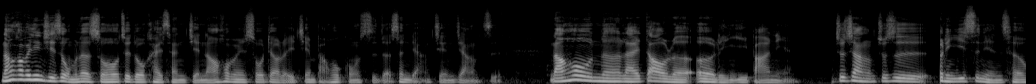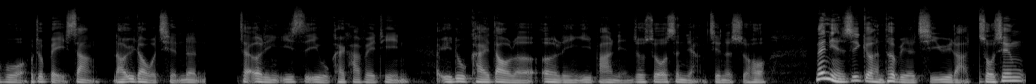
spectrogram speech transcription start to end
然后咖啡厅其实我们那时候最多开三间，然后后面收掉了一间百货公司的，剩两间这样子。然后呢，来到了二零一八年，就这样，就是二零一四年车祸，我就北上，然后遇到我前任，在二零一四一五开咖啡厅，一路开到了二零一八年，就最后剩两间的时候，那年是一个很特别的奇遇啦。首先，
